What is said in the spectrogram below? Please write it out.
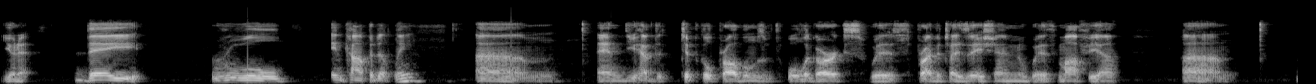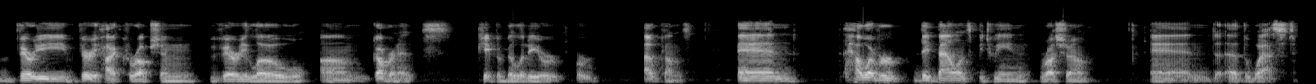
unit. They rule incompetently. Um, and you have the typical problems with oligarchs, with privatization, with mafia. Um, very, very high corruption, very low um, governance capability or, or outcomes. And however, they balance between Russia and uh, the West.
